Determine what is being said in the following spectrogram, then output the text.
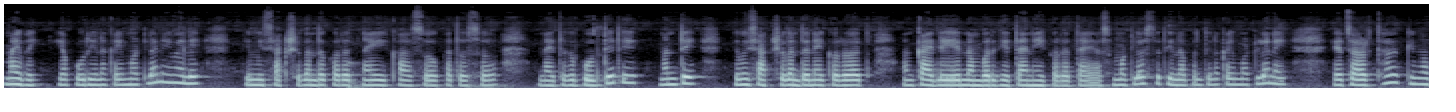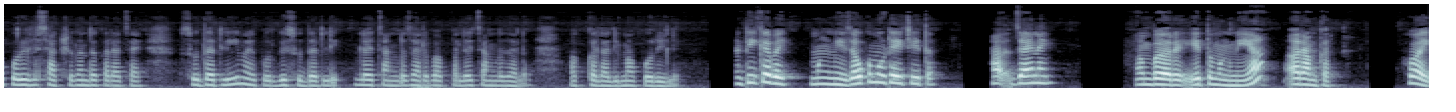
नाही बाई या पोरीनं काही म्हटलं नाही मला. की मी साक्षगंध करत नाही का असं का तसं. नाही तर बोलते ते म्हणते की मी साक्षगंध नाही करत आणि कायले नंबर घेता आणि हे करत आहे. असं म्हटलं असतं तिनं पण तिनं काही म्हटलं नाही. याचा अर्थ की मग पोरीला साक्षगंध करायचा आहे. सुधारली माझी पोरगी सुधारली. लय चांगलं झालं बाप्पा लय चांगलं झालं. अक्कल आली मग पोरीले. ठीक आहे बाई मग मी जाऊ का मोठ्या यायची इथं? हां जाय नाही. बरं येतो मग मी हां? आराम कर. होय.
